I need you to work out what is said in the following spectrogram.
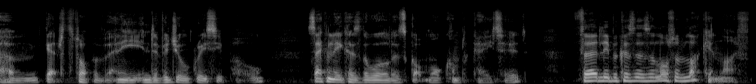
um, get to the top of any individual greasy pole. Secondly, because the world has got more complicated. Thirdly, because there's a lot of luck in life.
